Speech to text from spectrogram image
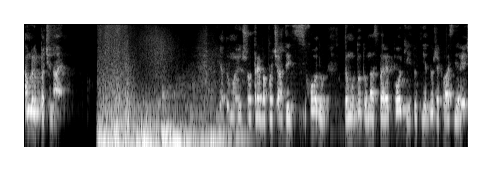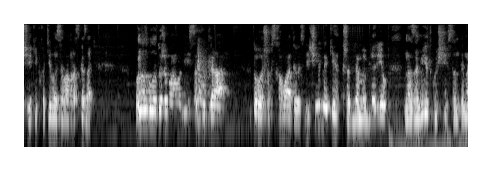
а ми починаємо. Я думаю, що треба почати з входу, тому тут у нас передпокій, тут є дуже класні речі, які б хотілося вам розказати. У нас було дуже мало місця тут для того, щоб сховати ось лічильники, що для меблярів на замітку 6 см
